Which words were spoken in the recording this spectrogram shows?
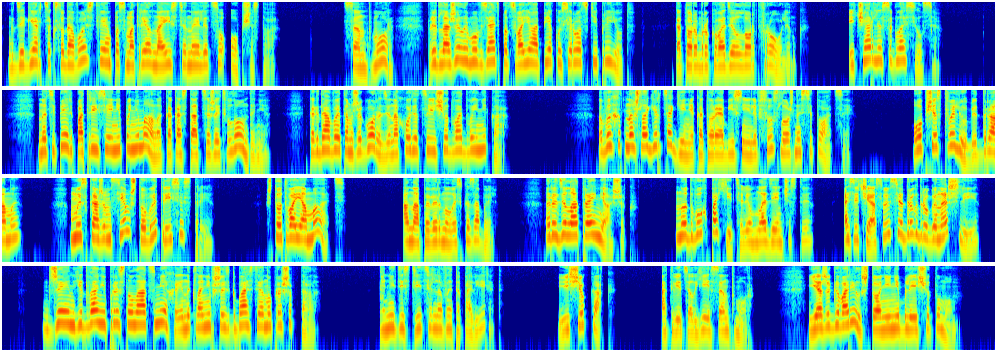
где герцог с удовольствием посмотрел на истинное лицо общества. Сент-Мор предложил ему взять под свою опеку сиротский приют, которым руководил лорд Фроулинг, и Чарли согласился. Но теперь Патрисия не понимала, как остаться жить в Лондоне, когда в этом же городе находятся еще два двойника — Выход нашла герцогиня, которой объяснили всю сложность ситуации. «Общество любит драмы. Мы скажем всем, что вы три сестры. Что твоя мать...» Она повернулась к Изабель. «Родила тройняшек, но двух похитили в младенчестве. А сейчас вы все друг друга нашли». Джейн едва не прыснула от смеха и, наклонившись к Бастиану, прошептала. «Они действительно в это поверят?» Еще как», — ответил ей Сент-Мор. «Я же говорил, что они не блещут умом.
